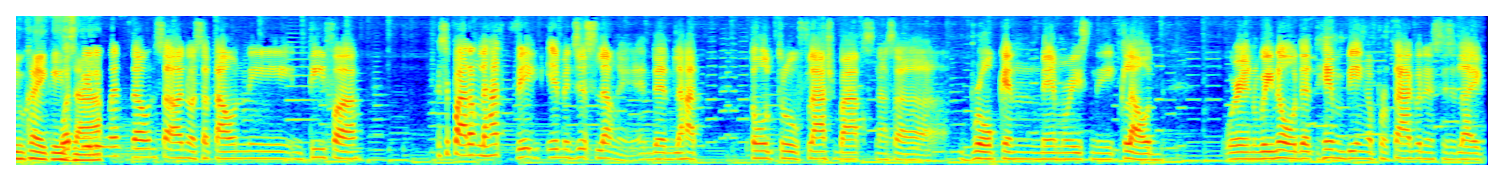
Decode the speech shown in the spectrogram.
yung kay kay What Zach. really went down sa ano sa town ni Tifa kasi parang lahat vague images lang eh and then lahat told through flashbacks nasa broken memories ni Cloud wherein we know that him being a protagonist is like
